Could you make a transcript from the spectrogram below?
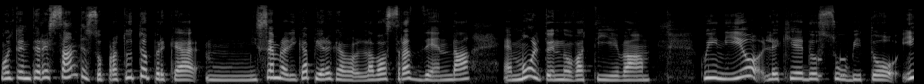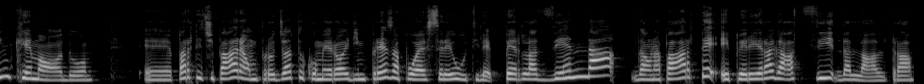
Molto interessante soprattutto perché mh, mm, mi sembra di capire che la vostra azienda è molto innovativa. Quindi io le chiedo subito in che modo eh, partecipare a un progetto come eroi d'impresa può essere utile per l'azienda da una parte e per i ragazzi dall'altra,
